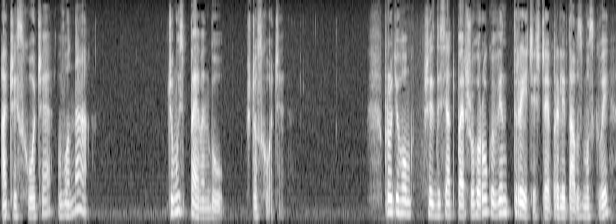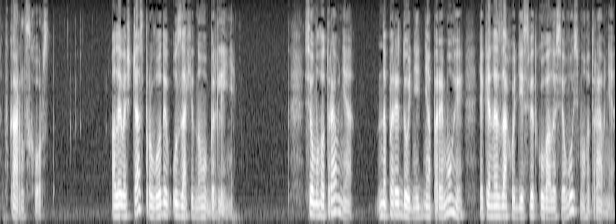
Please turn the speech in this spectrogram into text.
а чи схоче вона? чомусь певен був, що схоче. Протягом 61-го року він тричі ще прилітав з Москви в Карлсхорст, але весь час проводив у Західному Берліні. 7 травня, напередодні Дня Перемоги, яке на Заході святкувалося 8 травня.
